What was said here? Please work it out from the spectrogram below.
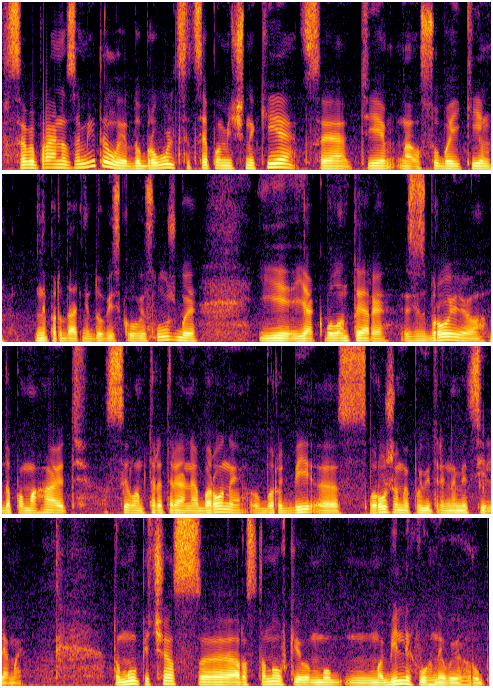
Все ви правильно замітили. Добровольці це помічники, це ті особи, які не придатні до військової служби, і як волонтери зі зброєю допомагають силам територіальної оборони в боротьбі е, з ворожими повітряними цілями. Тому під час е, розстановки мобільних вогневих груп,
